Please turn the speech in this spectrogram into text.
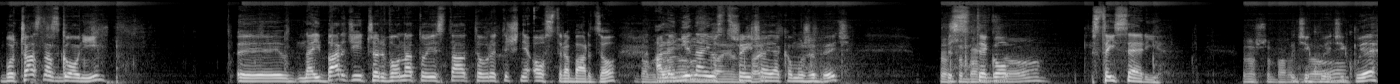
bo czas nas goni. Yy, najbardziej czerwona to jest ta teoretycznie ostra bardzo, Dobra, ale nie najostrzejsza jaka może być Proszę z bardzo. tego- z tej serii. Proszę bardzo. Dziękuję, dziękuję.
